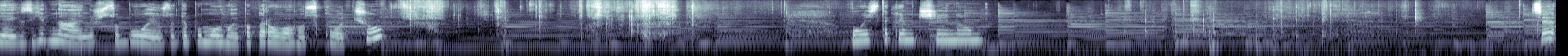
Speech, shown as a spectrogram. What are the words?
я їх з'єднаю між собою за допомогою паперового скотчу. Ось таким чином. Це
